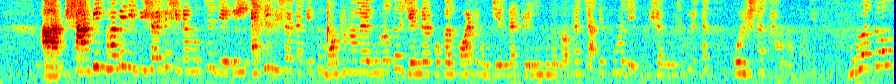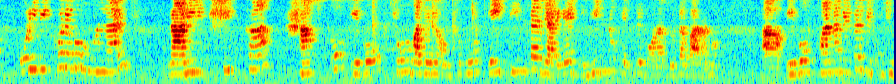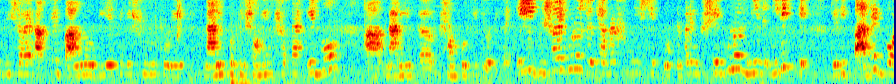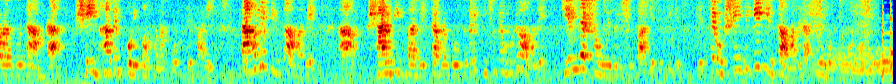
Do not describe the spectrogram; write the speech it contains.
আর সার্বিকভাবে যে বিষয়টা, সেটা হচ্ছে যে এই একই বিষয়টা কিন্তু মন্ত্রণালয়গুলোতেও জেন্ডার ফোকাল পয়েন্ট এবং জেন্ডার ট্রেনিংগুলো দরকার, যাতে পুরো যে বিষয়গুলো একটা পরিষ্কার ধারণা পাওয়া যায়। মূলত পরিবীক্ষণ এবং মূল্যায়ন নারীর শিক্ষা, স্বাস্থ্য এবং শ্রম বাজারে অংশগ্রহণ, এই তিনটা জায়গায় বিভিন্ন ক্ষেত্রে বরাদ্দটা বাড়ানো এবং ফান্ডামেন্টাল যে কিছু বিষয় আছে, বাল্য বিয়ে থেকে শুরু করে নারীর প্রতি সহিংসতা এবং নারীর আহ, সম্পত্তিতে অধিকার এই বিষয়গুলো যদি আমরা সুনিশ্চিত করতে পারি এবং সেগুলোর নি- নিরীক্ষে যদি বাজেট বরাদ্দটা আমরা সেইভাবে পরিকল্পনা করতে পারি তাহলে কিন্তু আমাদের সার্বিক বাজেটটা আমরা বলতে পারি কিছুটা হলেও আমাদের জেন্ডার সংবেদনশীল বাজেটের দিকে গেছে এবং সেই দিকেই কিন্তু আমাদের আসলে লক্ষ্য।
